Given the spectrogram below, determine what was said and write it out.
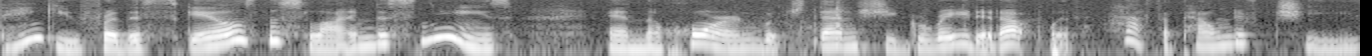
Thank you for the scales, the slime, the sneeze, and the horn, which then she grated up with half a pound of cheese.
